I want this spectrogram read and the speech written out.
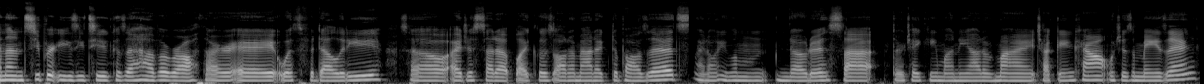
and then it's super easy too because I have a Roth IRA with Fidelity. So I just set up like those automatic deposits. I don't even notice that they're taking money out of my checking account, which is amazing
